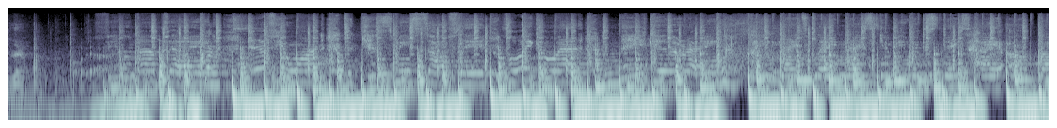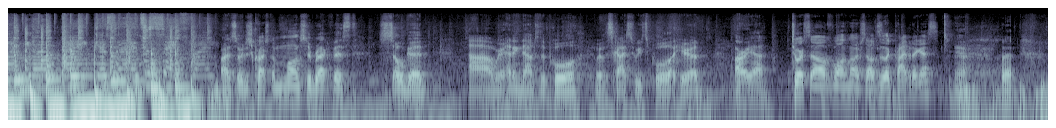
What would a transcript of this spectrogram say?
There. Oh yeah. Just crushed a monster breakfast. So good. Uh, we're heading down to the pool. We have the Sky Suites pool out here at Aria. To ourselves, well, not ourselves. Is it like private, I guess? Yeah. But,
